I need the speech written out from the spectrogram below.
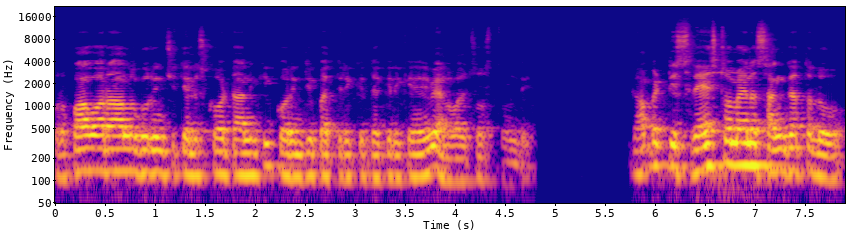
కృపావరాల గురించి తెలుసుకోవటానికి కొరింతి పత్రిక దగ్గరికి వెళ్ళవలసి వస్తుంది. కాబట్టి శ్రేష్టమైన సంగతులు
